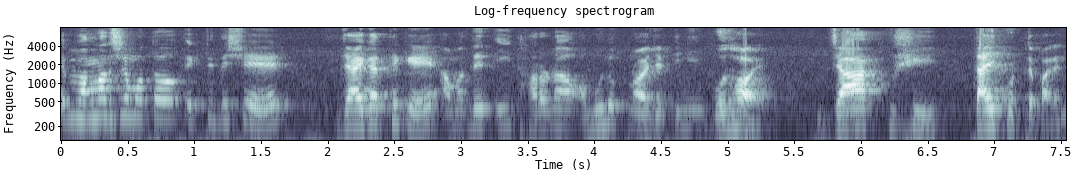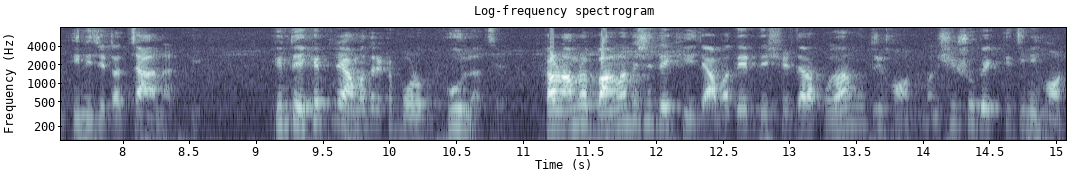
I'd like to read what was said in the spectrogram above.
এবং বাংলাদেশের মতো একটি দেশের জায়গা থেকে আমাদের এই ধারণা অমূলক নয় যে তিনি বোধহয় যা খুশি তাই করতে পারেন, তিনি যেটা চান আর কি। কিন্তু এক্ষেত্রে আমাদের একটা বড় ভুল আছে। কারণ আমরা বাংলাদেশে দেখি যে আমাদের দেশের যারা প্রধানমন্ত্রী হন মানে শিশু ব্যক্তি যিনি হন,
